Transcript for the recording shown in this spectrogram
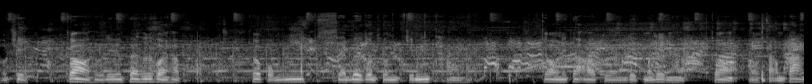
โอเค ก็สวัสดีเพื่อนๆทุกคนครับ ก็ผมเซเบอร์กนชนเกมมิ่งไทยครับก็วันนี้ก็เอาตัวเด็กมาเล่นนะครับ ก็เอาสามบ้าง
